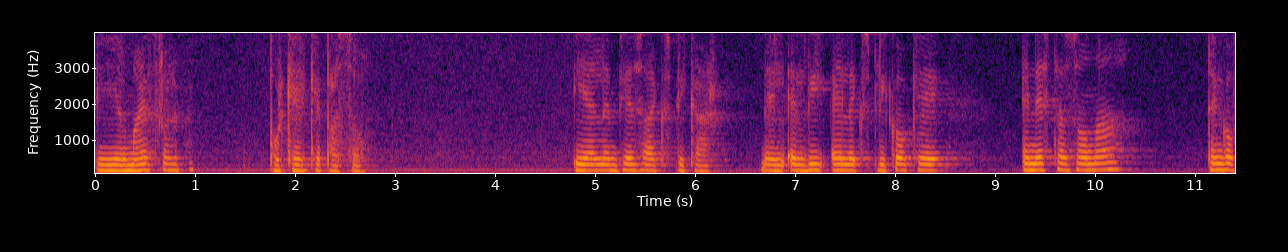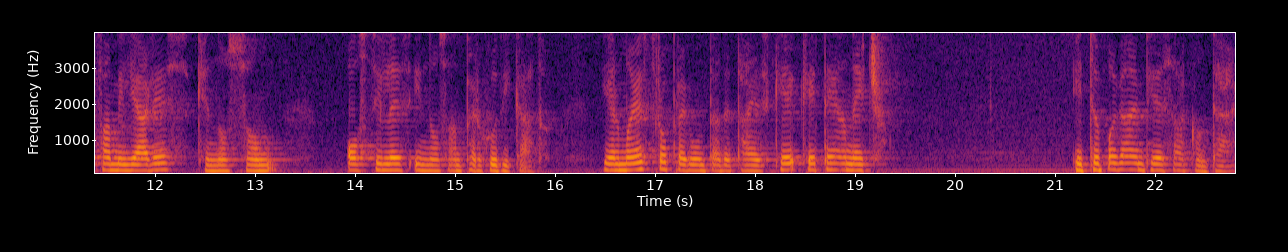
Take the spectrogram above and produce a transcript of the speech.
Y el maestro le ¿por qué? ¿Qué pasó? Y él empieza a explicar. él explicó que en esta zona tengo familiares que no son hostiles y nos han perjudicado. Y el maestro pregunta detalles, ¿qué, qué te han hecho? Y Tupaga empieza a contar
